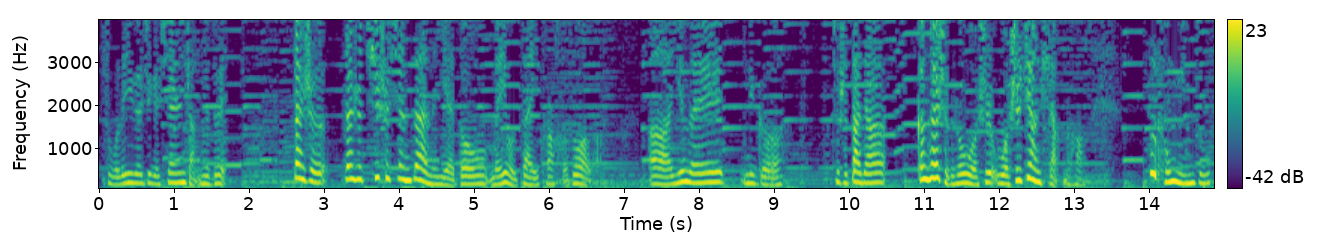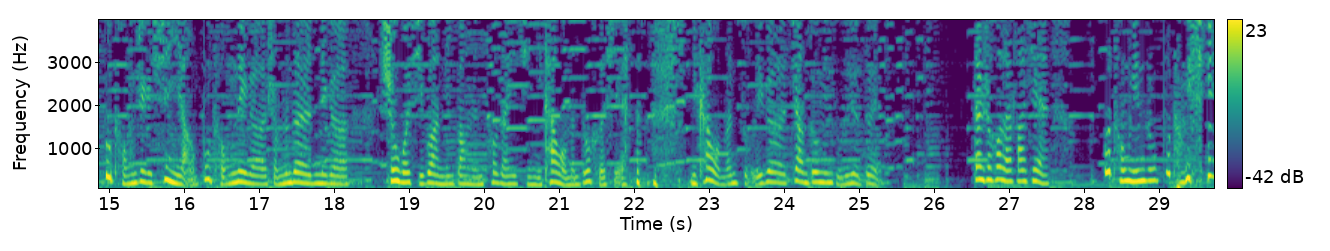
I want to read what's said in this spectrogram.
组了一个这个仙人掌乐队，但是但是其实现在呢也都没有在一块儿合作了，呃，因为那个就是大家刚开始的时候，我是我是这样想的哈，不同民族、不同这个信仰、不同那个什么的那个生活习惯的一帮人凑在一起，你看我们多和谐，你看我们组了一个这样多民族的乐队，但是后来发现。不同民族、不同信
